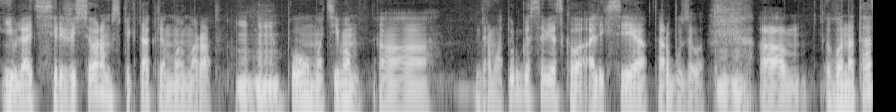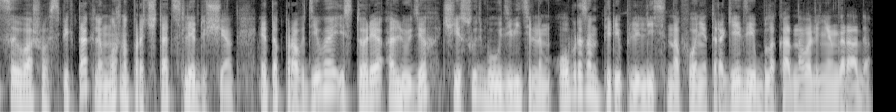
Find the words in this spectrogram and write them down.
являетесь режиссером спектакля «Мой Марат» угу. по мотивам э, драматурга советского Алексея Арбузова. Угу. В аннотации вашего спектакля можно прочитать следующее. Это правдивая история о людях, чьи судьбы удивительным образом переплелись на фоне трагедии блокадного Ленинграда.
